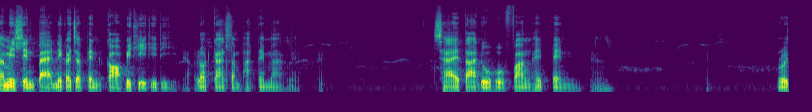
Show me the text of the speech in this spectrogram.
ถ้ามีศีลแปดนี่ก็จะเป็นกรอบวิธีที่ดี ลดการสัมผัสได้มากเลย ใช้ตาดูหูฟังให้เป็นนะรู้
